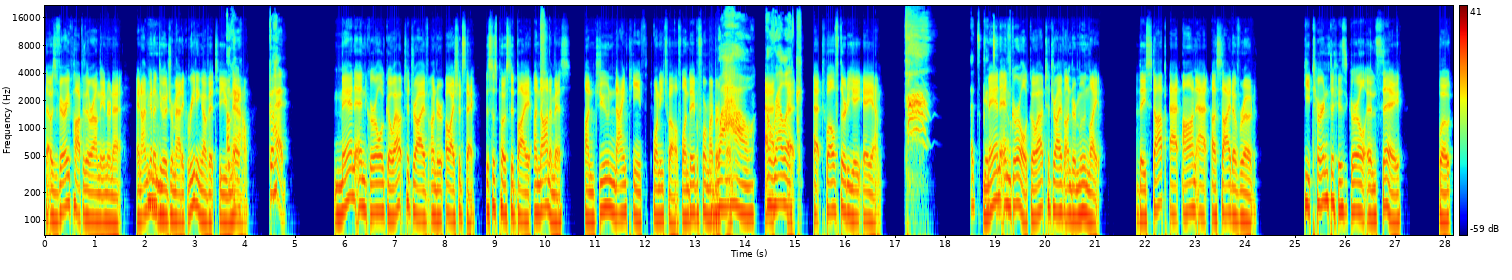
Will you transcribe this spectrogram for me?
that was very popular on the internet, and I'm going to Mhm. do a dramatic reading of it to you Okay. now. Go ahead. Man and girl go out to drive under. Oh, I should say this was posted by Anonymous on June 19th, 2012, one day before my birthday Wow, a At- relic. at 12:38 a.m. That's good. Man and girl go out to drive under moonlight. They stop at on at a side of road. He turned to his girl and say, quote,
